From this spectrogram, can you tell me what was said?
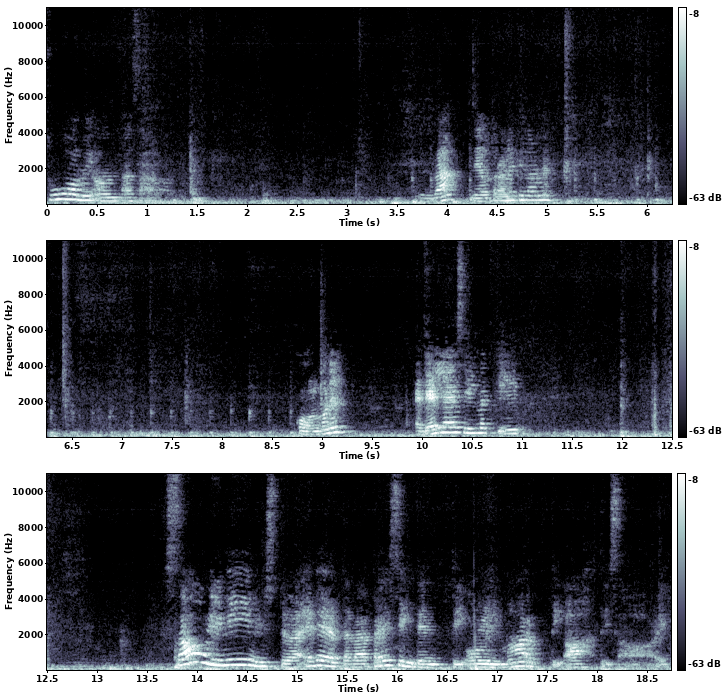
Suomi on tasavalta. Hyvä, neutraali tilanne. Kolmonen. Edelleen silmät kiinni. Sauli Niinistöä edeltävä presidentti oli Martti Ahtisaari.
